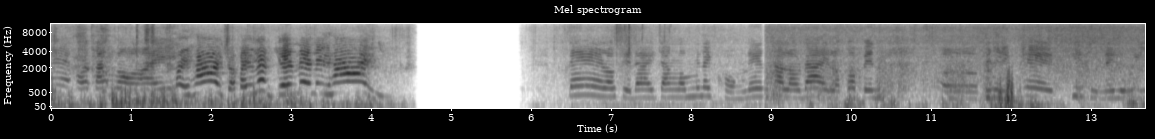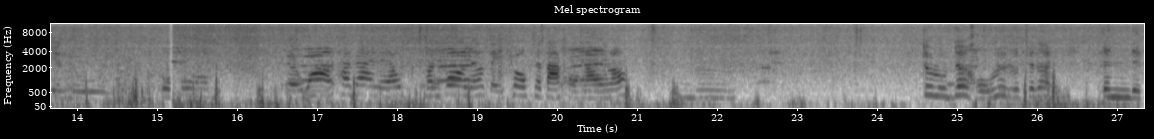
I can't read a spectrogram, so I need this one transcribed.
แม่ขอตังค์หน่อย ไม่ให้ จะไปเล่นเกมแม่ไม่ให้ เต้เราเสี ยดายจังเราไม่ได้ของเล่นถ้าเราได้เราก็เป็นเออเป็นเด็กเท่ที่สุดในโรงเรียนเลยโอ้โหแต่ว่าถ้าได้แล้วมันก็แล้วแต่โชคชะตาของเราเนาะอืมเจ้าเราได้ของเล่นเราจะได้ เป็นเด็ก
